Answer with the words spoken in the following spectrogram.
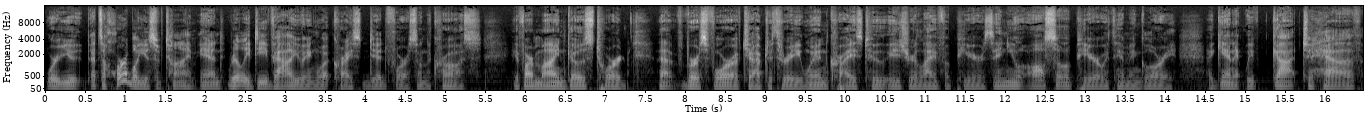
where you that's a horrible use of time and really devaluing what Christ did for us on the cross. If our mind goes toward that verse 4 of chapter 3, when Christ, who is your life, appears, then you also appear with him in glory. Again, it, we've got to have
